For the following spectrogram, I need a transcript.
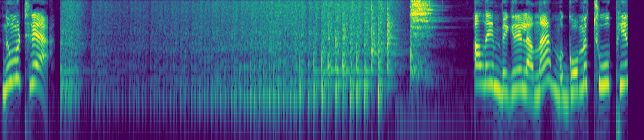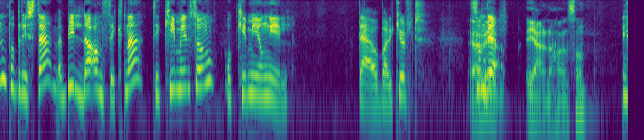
Nummer tre. Alle innbyggere i landet må gå med to pinn på brystet med bilde av ansiktene til Kim Il-sung og Kim Jong-il. Det er jo bare kult. Jeg vil de- gjerne ha en sånn.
